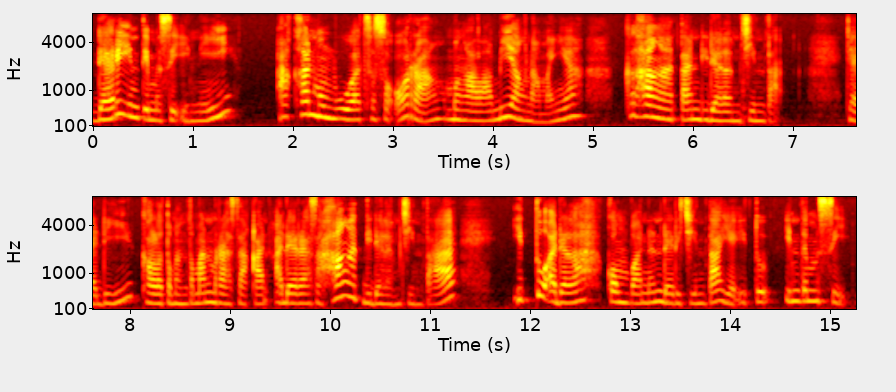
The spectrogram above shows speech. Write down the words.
Dari intimacy ini, akan membuat seseorang mengalami yang namanya kehangatan di dalam cinta. Jadi, kalau teman-teman merasakan ada rasa hangat di dalam cinta, itu adalah komponen dari cinta yaitu intimacy.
